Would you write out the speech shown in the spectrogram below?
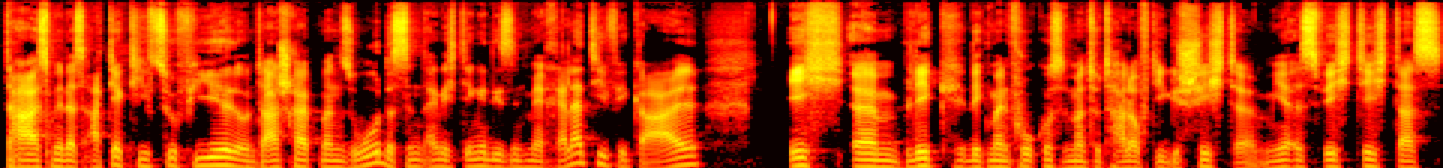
da ist mir das Adjektiv zu viel und da schreibt man so. Das sind eigentlich Dinge, die sind mir relativ egal. Ich ähm, blick, leg meinen Fokus immer total auf die Geschichte. Mir ist wichtig, dass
